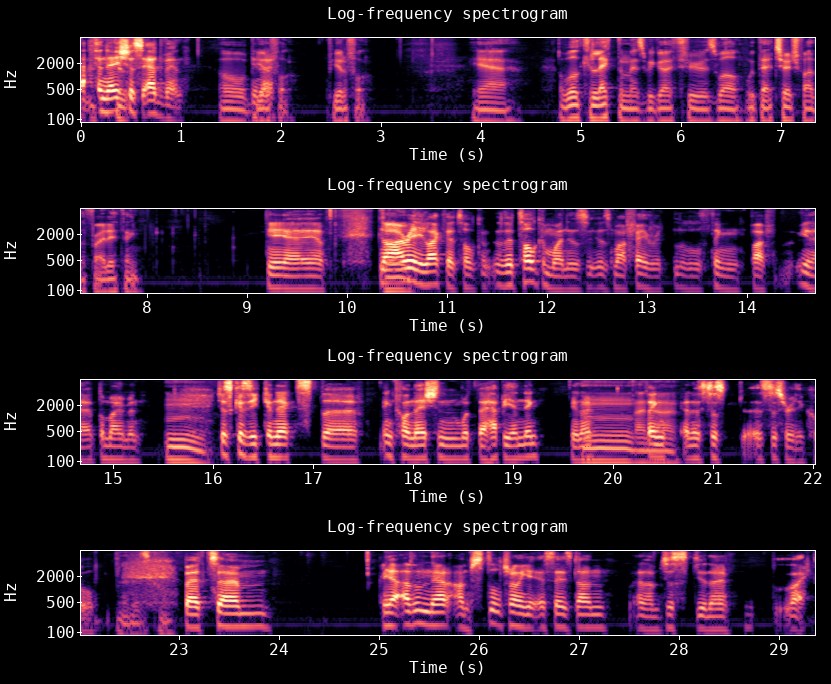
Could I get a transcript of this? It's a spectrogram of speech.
Athanasius Advent. oh beautiful, beautiful. Yeah, I will collect them as we go through as well with that Church Father Friday thing. Yeah, yeah. No, I really like that Tolkien. The Tolkien one is is my favorite little thing by you know at the moment, Mm, just because he connects the incarnation with the happy ending, you know, mm, I thing, know and it's just it's just really cool. that is cool. But um, yeah, other than that, I'm still trying to get essays done, and I'm just you know like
